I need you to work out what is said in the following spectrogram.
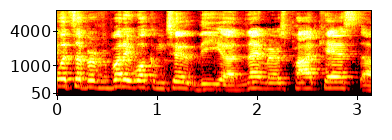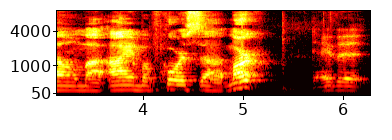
what's up, everybody? Welcome to the uh, Nightmares podcast. Um, uh, I am, of course, uh, Mark David.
